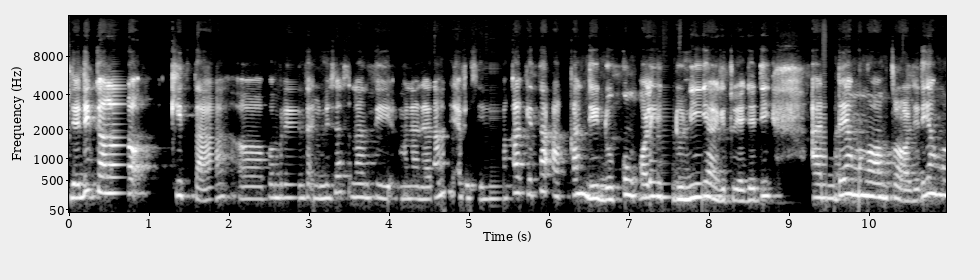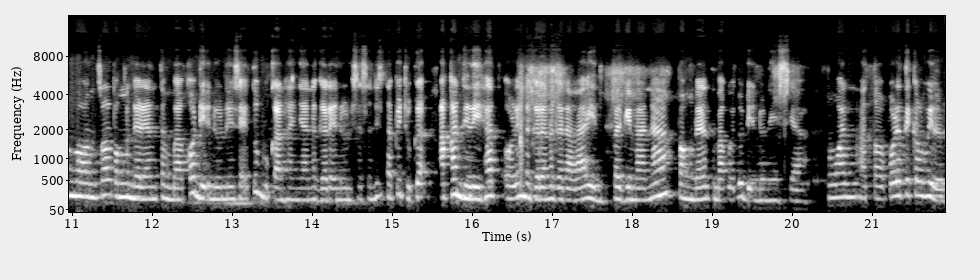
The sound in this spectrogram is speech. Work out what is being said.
jadi kalau kita uh, pemerintah Indonesia nanti menandatangani FCTC maka kita akan didukung oleh dunia gitu ya. Jadi ada yang mengontrol. Jadi yang mengontrol pengendalian tembakau di Indonesia itu bukan hanya negara Indonesia sendiri tapi juga akan dilihat oleh negara-negara lain bagaimana pengendalian tembakau itu di Indonesia one atau political will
